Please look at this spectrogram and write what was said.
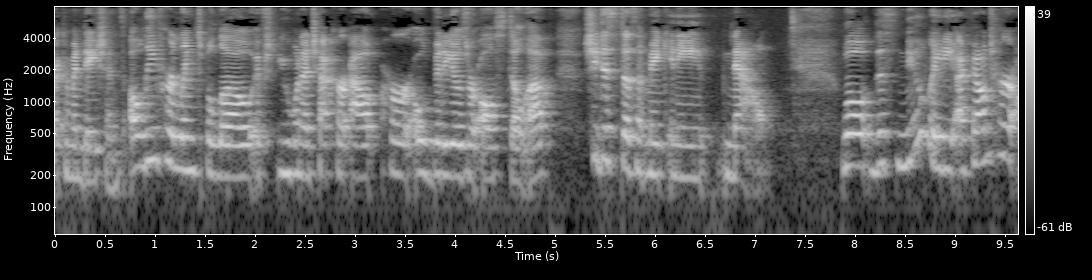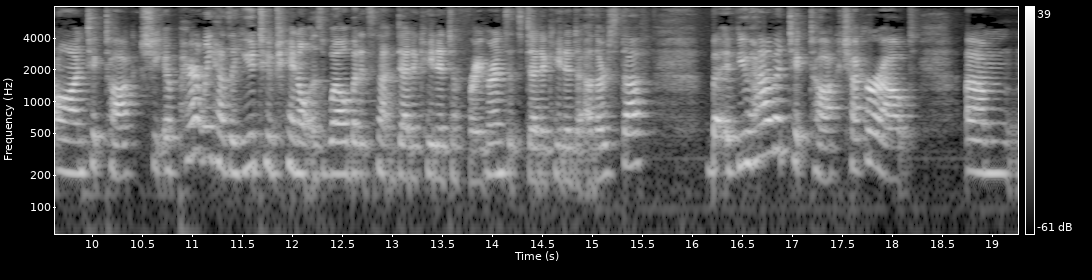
recommendations. I'll leave her linked below if you want to check her out. Her old videos are all still up. She just doesn't make any now. Well, this new lady, I found her on TikTok. She apparently has a YouTube channel as well, but it's not dedicated to fragrance. It's dedicated to other stuff. But if you have a TikTok, check her out. Um,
